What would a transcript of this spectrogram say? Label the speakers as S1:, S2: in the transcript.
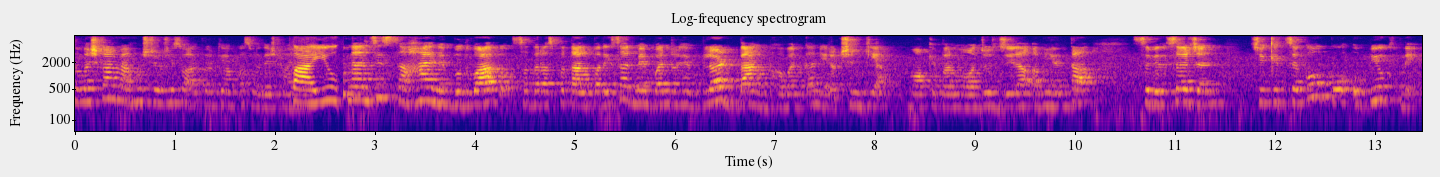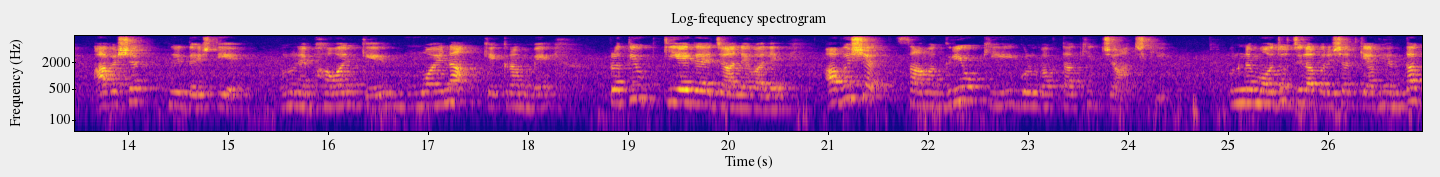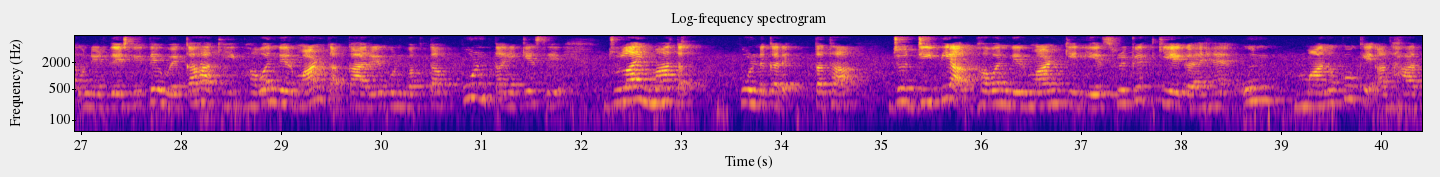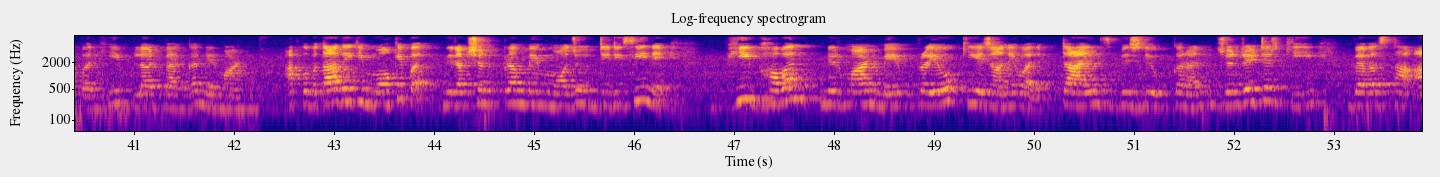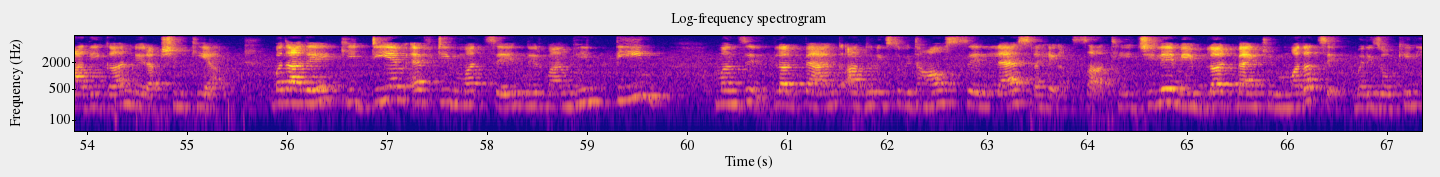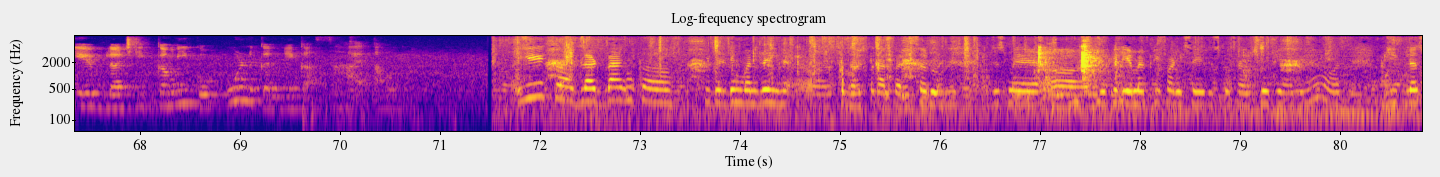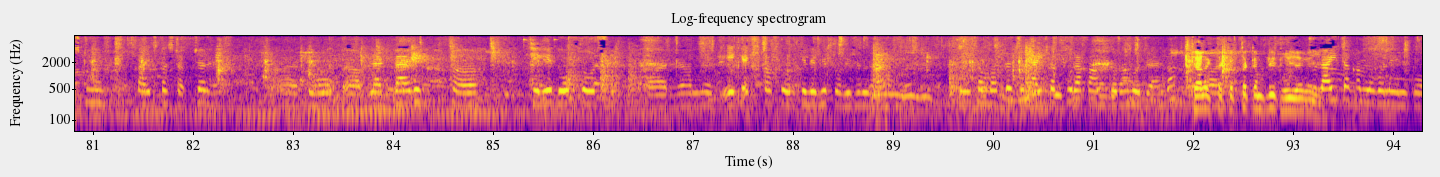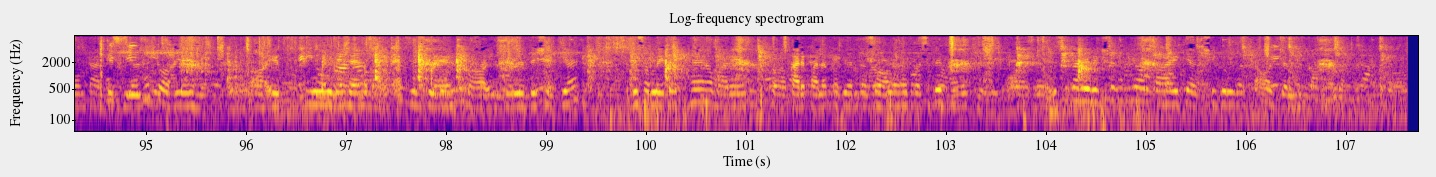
S1: नमस्कार मैं हूँ श्रेयोशी स्वागत करती हूँ आपका स्वदेश वाहिनी।
S2: उपायुक्त
S1: नैन्सी सहाय ने बुधवार को सदर अस्पताल परिसर में बन रहे ब्लड बैंक भवन का निरीक्षण किया। मौके पर मौजूद जिला अभियंता सिविल सर्जन चिकित्सकों को उपयुक्त ने आवश्यक निर्देश दिए। उन्होंने भवन के मुआयना के क्रम में प्रत्युक्त किए गए जाने वाले आवश्यक सामग्रियों की गुणवत्ता की जाँच की। उन्होंने मौजूद जिला परिषद के अभियंता को निर्देश देते हुए कहा कि भवन निर्माण का कार्य गुणवत्तापूर्ण तरीके से जुलाई माह तक पूर्ण करें तथा जो डीपीआर भवन निर्माण के लिए स्वीकृत किए गए हैं, उन मानकों के आधार पर ही ब्लड बैंक का निर्माण आपको बता दें कि मौके पर निरीक्षण क्रम में मौजूद डीडीसी ने भी भवन निर्माण में प्रयोग किए जाने वाले टाइल्स बिजली उपकरण जनरेटर की व्यवस्था आदि का निरीक्षण किया। बता दें कि डीएमएफटी मद से निर्माणाधीन तीन मंजिल ब्लड बैंक आधुनिक सुविधाओं से लैस रहेगा। साथ ही ज़िले में ब्लड बैंक की मदद से मरीजों के लिए ब्लड की कमी को पूर्ण करने का सहायता
S3: एक ब्लड बैंक की बिल्डिंग बन रही है सदर अस्पताल परिसर में, जिसमें जो कि D M F T fund से जिसको सैंक्शन किया गया है और जी प्लस टू का इसका स्ट्रक्चर है। तो ब्लड बैंक के लिए दो फ्लोर्स हैं और हम एक एक्स्ट्रा फ्लोर के लिए भी प्रोविज़न रखेंगे तो संभवतः जुलाई तक पूरा काम पूरा हो जाएगा।
S4: क्या लगता है कब तक कंप्लीट हो जाएगा
S3: जुलाई तक हम लोगों ने इनको टारगेट दिया है। तो अगले एक तीन महीने हैं हमारे पास जिसमें इनको निर्देशित किया है। जो संवेदक हैं हमारे कार्यपालक अभियंता सब उपस्थित हैं। और उसी का निरीक्षण किया और कहा है कि अच्छी गुणवत्ता और जल्दी काम पूरा करें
